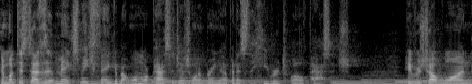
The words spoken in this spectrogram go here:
And what this does is it makes me think about one more passage I just want to bring up, and it's the Hebrew 12 passage. Hebrews 12, 1,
